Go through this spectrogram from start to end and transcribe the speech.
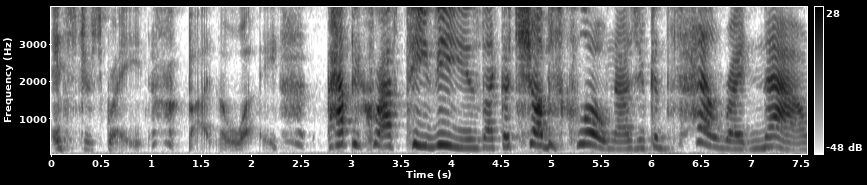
It's just great by the way. Happy craft tv is like a Chubb's clone as you can tell right now.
